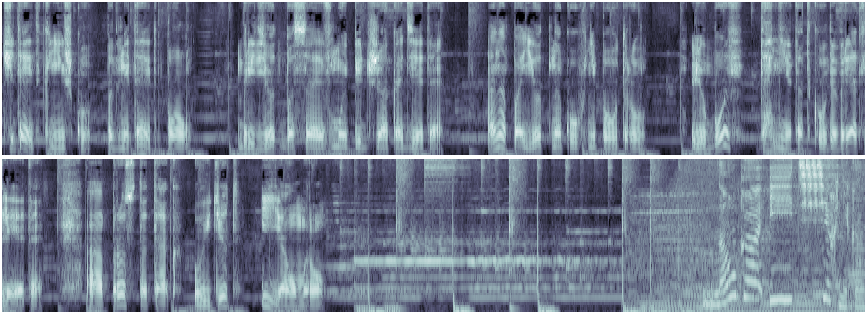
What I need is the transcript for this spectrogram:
Читает книжку, подметает пол. Бредет босая в мой пиджак одета. Она поет на кухне поутру. Любовь? Да нет, откуда, вряд ли это. А просто так уйдет, и я умру. Наука и техника.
